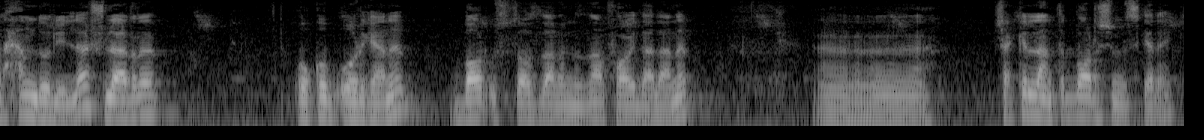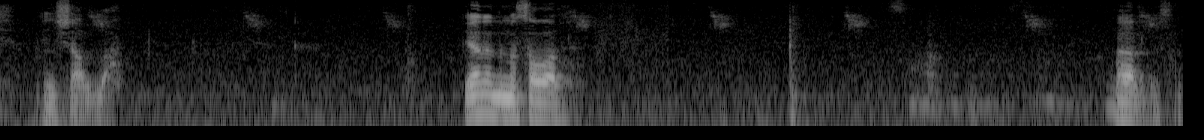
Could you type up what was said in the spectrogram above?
Alhamdulillah shularni o'qib o'rganib bor ustozlarimizdan foydalanib shakllantirib borishimiz kerak inshaalloh. Yana nima savol alaykum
